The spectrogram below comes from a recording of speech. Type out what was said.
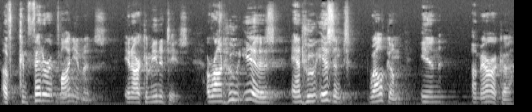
of Confederate monuments in our communities, around who is and who isn't welcome in America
